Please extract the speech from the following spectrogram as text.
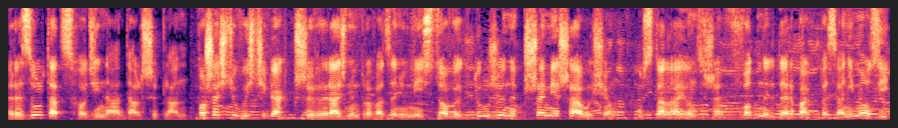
rezultat schodzi na dalszy plan. Po sześciu wyścigach przy wyraźnym prowadzeniu miejscowych drużyny przemieszały się, ustalając, że w wodnych derbach bez animozji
